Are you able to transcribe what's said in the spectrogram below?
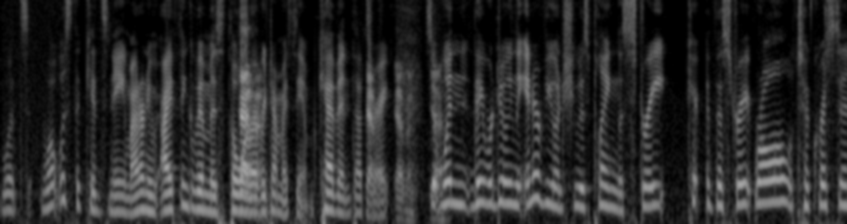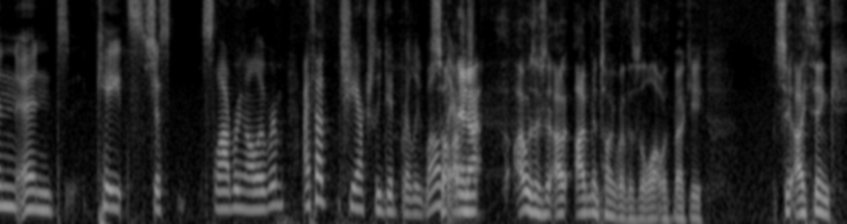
what's what was the kid's name? I don't even. I think of him as Thor Kevin. every time I see him. Kevin. That's Kevin, right. Kevin, So yeah. when they were doing the interview and she was playing the straight the straight role to Kristen and Kate's just slobbering all over him, I thought she actually did really well So, there. and I, I was actually, I, I've been talking about this a lot with Becky. See, I think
